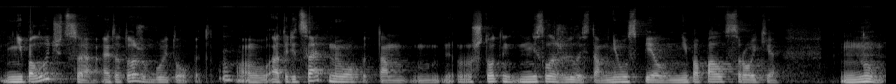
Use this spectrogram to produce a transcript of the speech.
не получится, это тоже будет опыт. Э, Отрицательный опыт, там что-то не сложилось, там не успел, не попал в сроки. Ну,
